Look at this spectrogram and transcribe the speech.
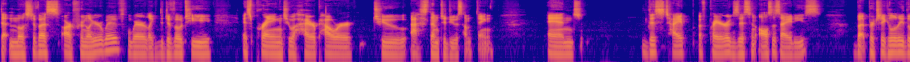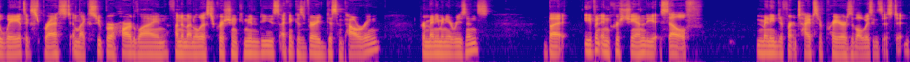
that most of us are familiar with, where like the devotee is praying to a higher power to ask them to do something. And this type of prayer exists in all societies, but particularly the way it's expressed in like super hardline fundamentalist Christian communities, I think is very disempowering for many, many reasons. But even in Christianity itself, many different types of prayers have always existed.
